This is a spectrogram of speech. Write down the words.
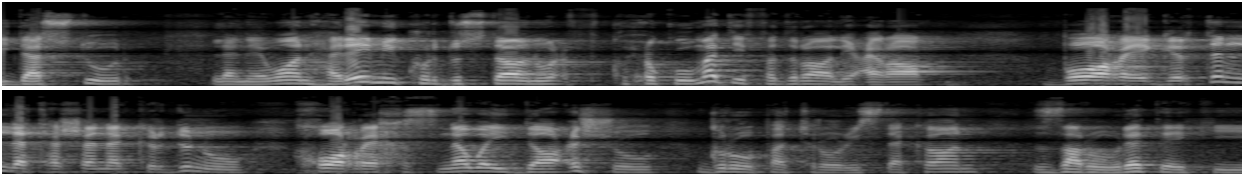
ی دەستوور لە نێوان هەرێمی کوردستان و حکوومەتی فیدراڵی عێراق، بۆ ڕێگرتن لە تەشەنەکردن و خۆڕێکخستنەوەی داعش و گرووپە ترۆریستەکان زەروورەتێکی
